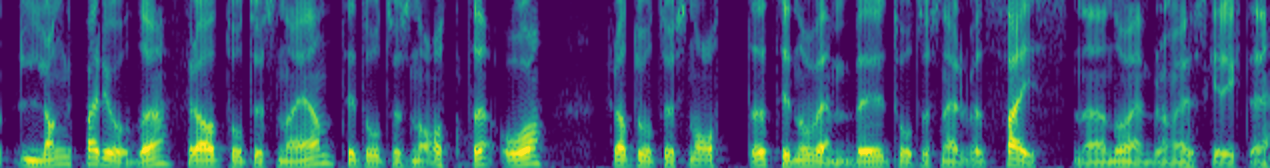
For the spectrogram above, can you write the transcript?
en lang periode fra 2001 til 2008, og fra 2008 til november 2011. 16. november, om jeg husker riktig.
